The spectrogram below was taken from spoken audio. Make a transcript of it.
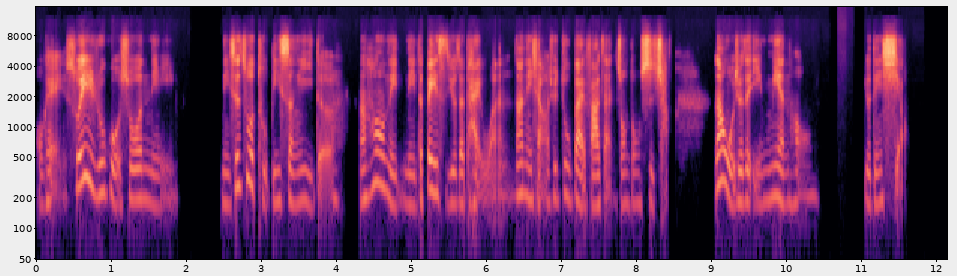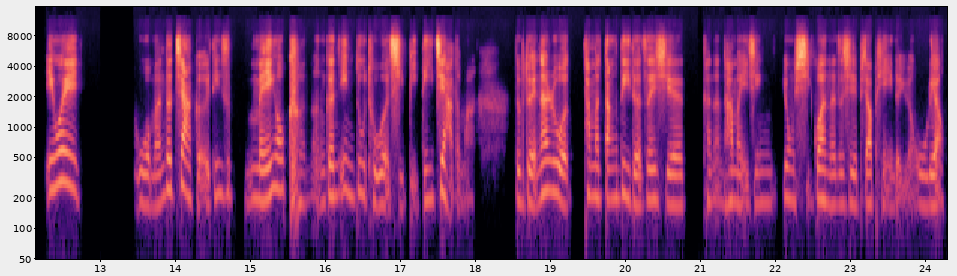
OK，所以如果说你你是做 To B 生意的，然后你你的 base 就在台湾，那你想要去杜拜发展中东市场，那我觉得赢面吼有点小，因为我们的价格一定是没有可能跟印度、土耳其比低价的嘛，对不对？那如果他们当地的这些可能他们已经用习惯了这些比较便宜的原物料，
